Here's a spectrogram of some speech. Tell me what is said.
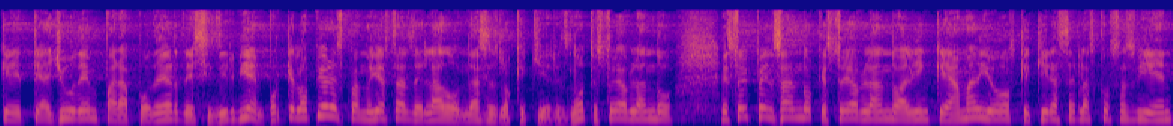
que te ayuden para poder decidir bien, porque lo peor es cuando ya estás del lado donde haces lo que quieres, ¿no? Te estoy hablando, estoy pensando que estoy hablando a alguien que ama a Dios, que quiere hacer las cosas bien,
